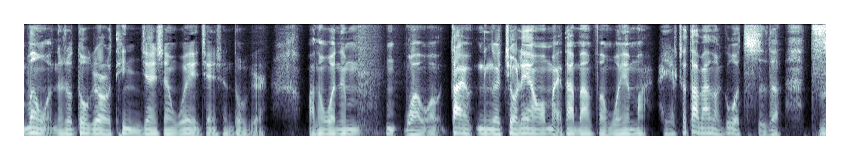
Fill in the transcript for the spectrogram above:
问我，那说豆哥，我替你健身，我也健身。豆哥，完了我那我我带那个教练，我买蛋白粉，我也买。哎呀，这蛋白粉给我吃的直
